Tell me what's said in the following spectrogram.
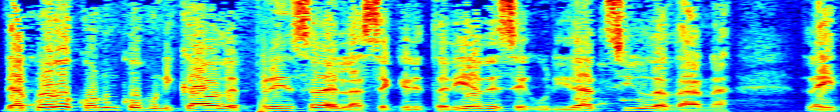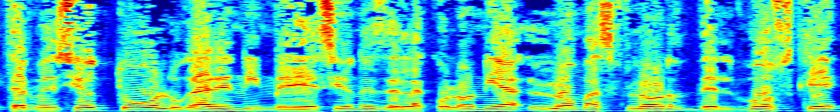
De acuerdo con un comunicado de prensa de la Secretaría de Seguridad Ciudadana, la intervención tuvo lugar en inmediaciones de la colonia Lomas Flor del Bosque,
